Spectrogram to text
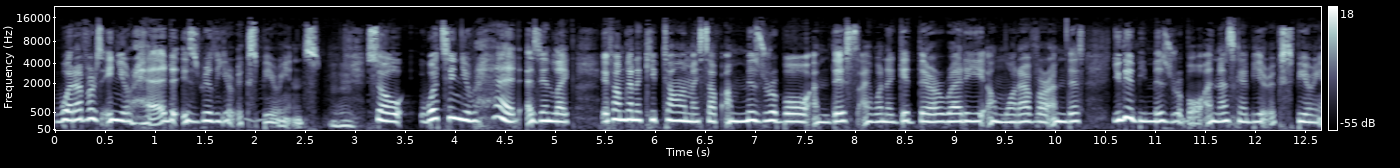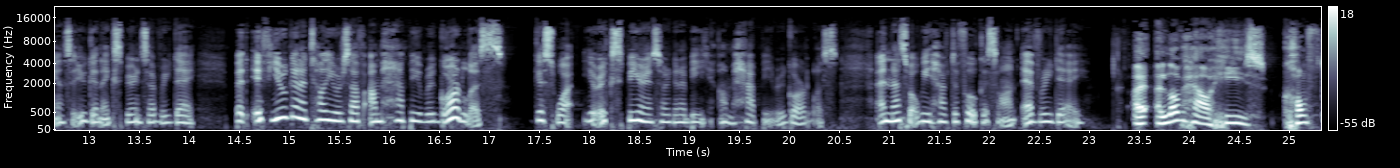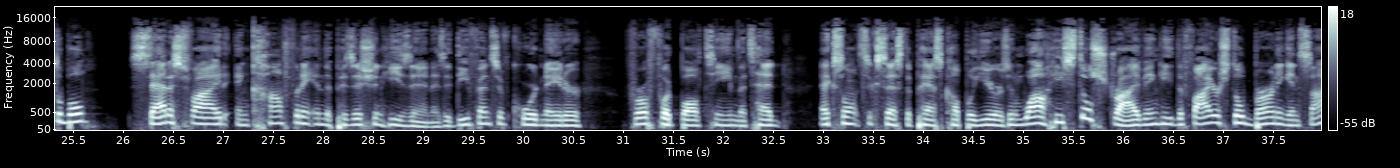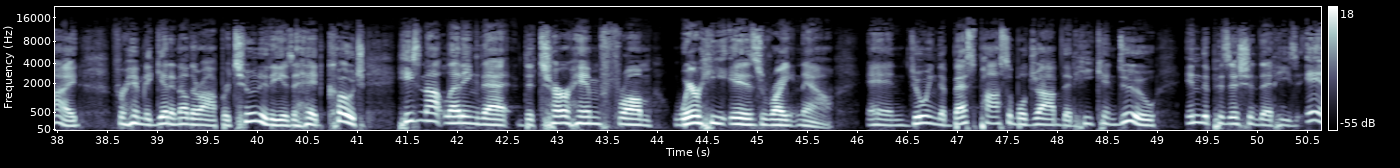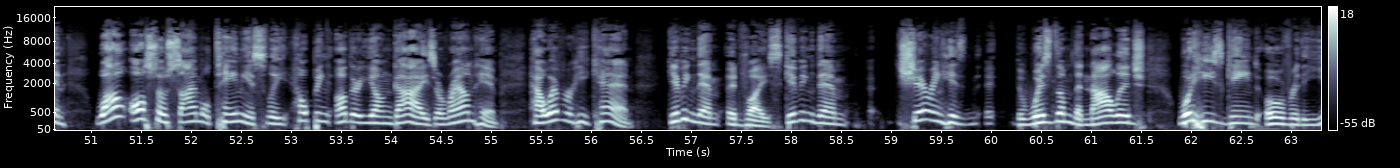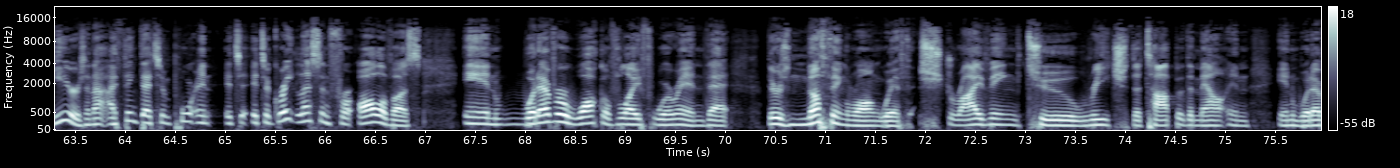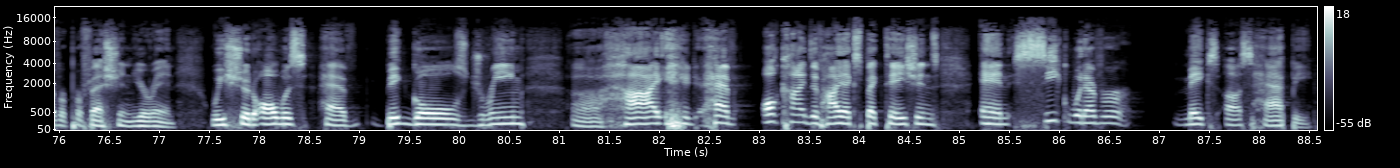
whatever's in your head is really your experience. Mm-hmm. So what's in your head, as in like, if I'm gonna keep telling myself I'm miserable, I'm this, I want to get there already, I'm whatever, I'm this, you're gonna be miserable, and that's gonna be your experience that you're gonna experience every day. But if you're gonna tell yourself I'm happy regardless, guess what? Your experience are gonna be I'm happy regardless, and that's what we have to focus on every day. I, I love how he's comfortable, satisfied, and confident in the position he's in as a defensive coordinator for a football team that's had excellent success the past couple years. And while he's still striving, he the fire's still burning inside for him to get another opportunity as a head coach. He's not letting that deter him from where he is right now and doing the best possible job that he can do in the position that he's in while also simultaneously helping other young guys around him however he can giving them advice giving them sharing his the wisdom the knowledge what he's gained over the years. And I, I think that's important. It's a, it's a great lesson for all of us in whatever walk of life we're in that there's nothing wrong with striving to reach the top of the mountain in whatever profession you're in. We should always have big goals, dream uh, high, have all kinds of high expectations, and seek whatever makes us happy.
